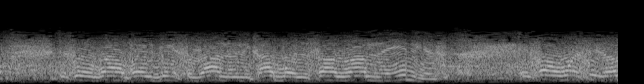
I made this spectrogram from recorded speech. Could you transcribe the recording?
This little ground plane's being surrounded. And the Cowboys are surrounding the Indians. Hey, five one six.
